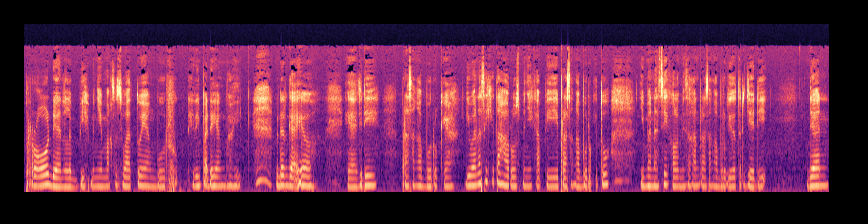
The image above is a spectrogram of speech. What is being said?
pro dan lebih menyimak sesuatu yang buruk daripada yang baik. Bener gak yo? Ya jadi prasangka buruk ya. Gimana sih kita harus menyikapi prasangka buruk itu? Gimana sih kalau misalkan prasangka buruk itu terjadi? Dan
